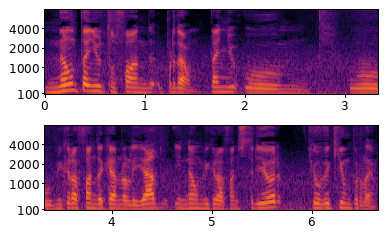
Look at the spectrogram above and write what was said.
não tenho o telefone, perdão, tenho o, o microfone da câmera ligado e não o microfone exterior, que houve aqui um problema.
